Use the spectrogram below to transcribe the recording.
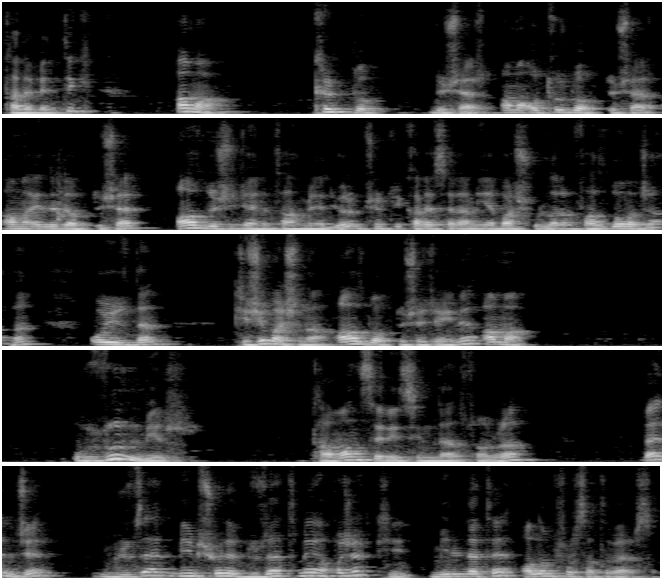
talep ettik. Ama 40 lot düşer ama 30 lot düşer ama 50 lot düşer. Az düşeceğini tahmin ediyorum. Çünkü kale seramiğe başvuruların fazla olacağını o yüzden kişi başına az lot düşeceğini ama uzun bir tavan serisinden sonra bence güzel bir şöyle düzeltme yapacak ki millete alım fırsatı versin.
